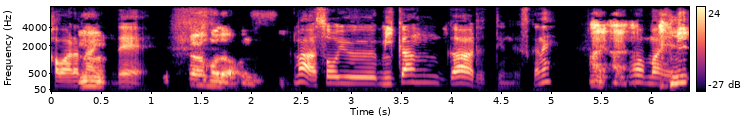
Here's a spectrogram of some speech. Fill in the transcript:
変わらないんで、なるほど。うん。まあそういうみかんガールっていうんですかね。はいはいはい。まあ、み、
